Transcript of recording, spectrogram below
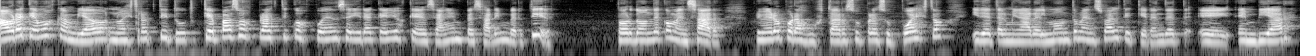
Ahora que hemos cambiado nuestra actitud, ¿qué pasos prácticos pueden seguir aquellos que desean empezar a invertir? ¿Por dónde comenzar? Primero por ajustar su presupuesto y determinar el monto mensual que quieren eh, enviar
